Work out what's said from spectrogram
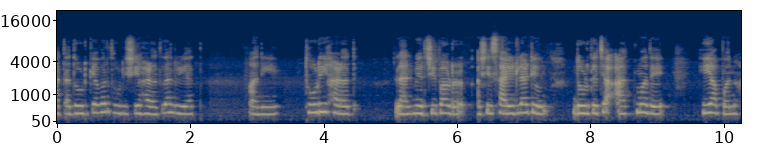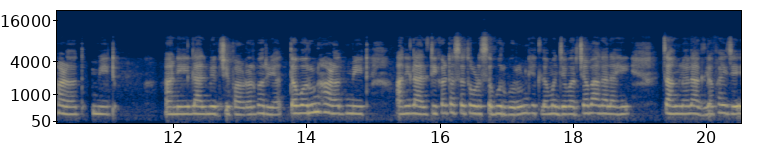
आता दोडक्यावर थोडीशी हळद घालूयात. आणि थोडी हळद लाल मिरची पावडर अशी साईडला ठेवून दोडक्याच्या आतमध्ये ही आपण हळद मीठ आणि लाल मिरची पावडर भरूयात. तर वरून हळद मीठ आणि लाल तिखट असं थोडंसं भुरभुरून घेतलं म्हणजे वरच्या भागालाही चांगलं लागलं पाहिजे.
